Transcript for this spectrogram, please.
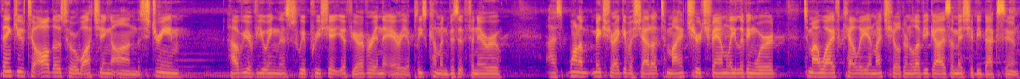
Thank you to all those who are watching on the stream. However, you're viewing this, we appreciate you. If you're ever in the area, please come and visit Phaneroo. I want to make sure I give a shout out to my church family, Living Word, to my wife, Kelly, and my children. Love you guys. I miss you. Be back soon.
